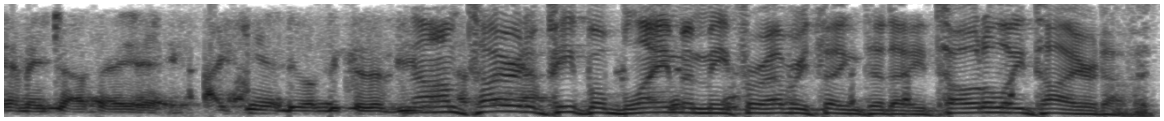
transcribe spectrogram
MHSAA. I can't do it because of you. No, I'm tired of people blaming me for everything today. Totally tired of it.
